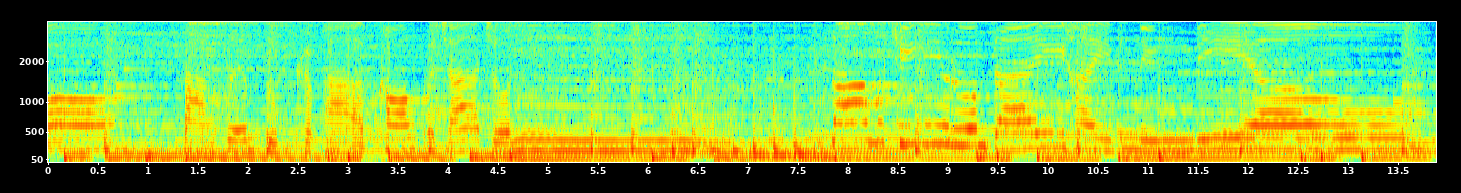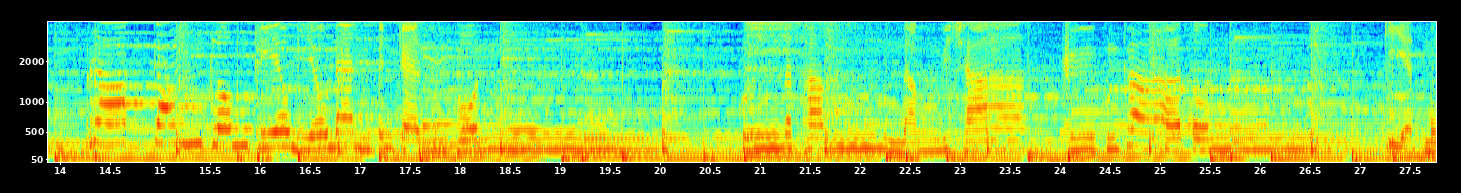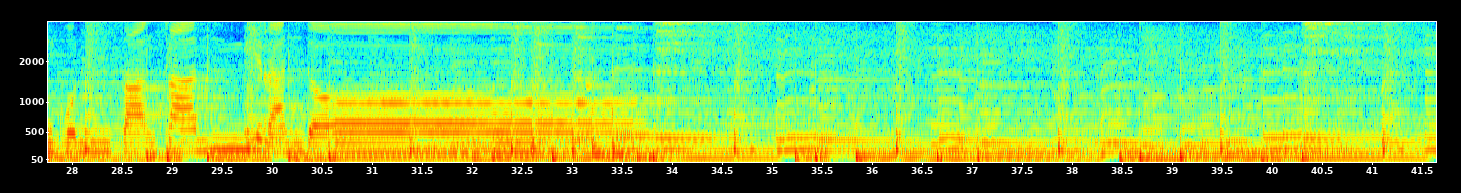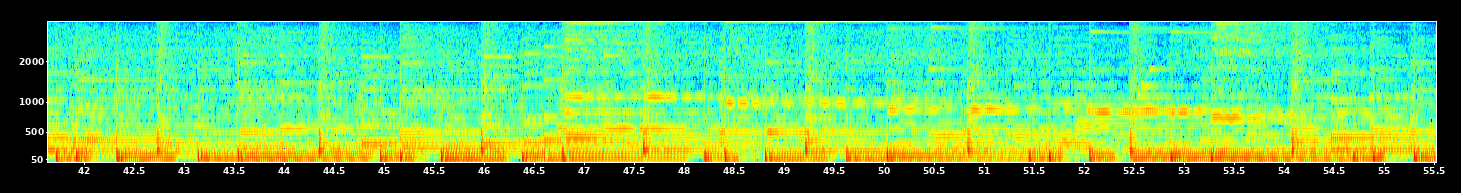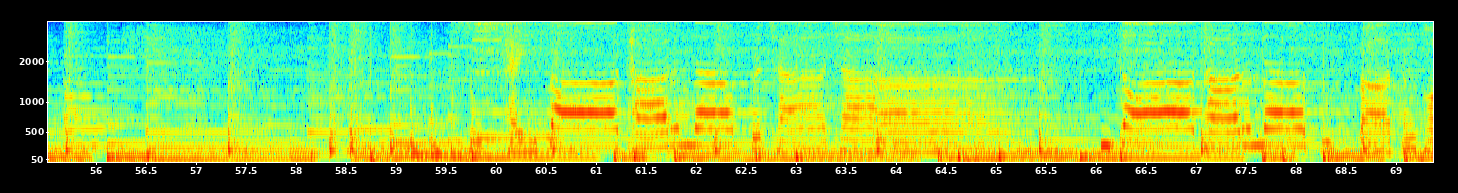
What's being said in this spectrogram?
สร้างเสริมสุขภาพของประชาชน สามัคคีรวมใจให้เป็นหนึ่งเดียว รักกันกลมเกลียวเหนียวแน่นเป็นแก่นผล ลธรรมนำวิชา คือคุณค่าตน เกียรติมงคลสร้างสรรค์นิรันดร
